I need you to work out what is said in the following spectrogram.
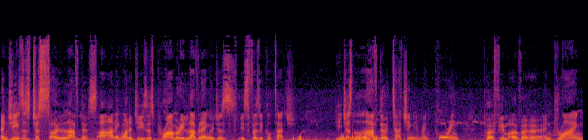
And Jesus just so loved us. I, I think one of Jesus' primary love languages is physical touch. He just loved her, touching him and pouring perfume over her and drying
